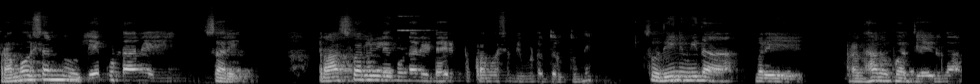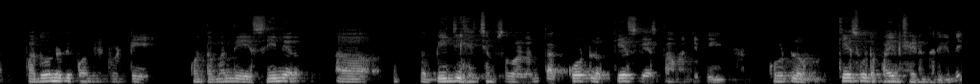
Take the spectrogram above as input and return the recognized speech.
ప్రమోషన్లు లేకుండానే సారీ ట్రాన్స్ఫర్లు లేకుండానే డైరెక్ట్ ప్రమోషన్లు ఇవ్వడం జరుగుతుంది. సో దీని మీద మరి ప్రధాన ఉపాధ్యాయులుగా పదోన్నతి పొందినటువంటి కొంతమంది సీనియర్ పీజీహెచ్ఎంస్ వాళ్ళంతా కోర్టులో కేసు వేస్తామని చెప్పి కోర్టులో కేసు కూడా ఫైల్ చేయడం జరిగింది.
